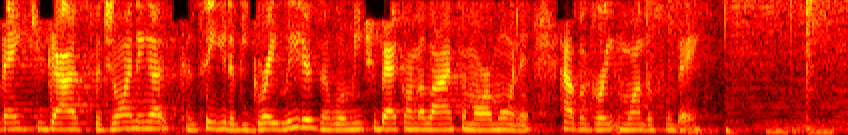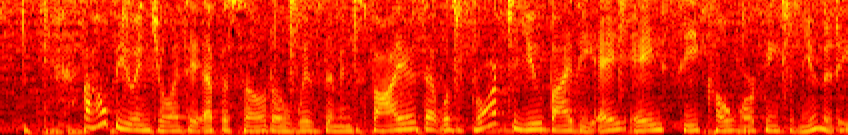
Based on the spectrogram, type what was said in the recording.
thank you guys for joining us. Continue to be great leaders, and we'll meet you back on the line tomorrow morning. Have a great and wonderful day. I hope you enjoyed the episode of Wisdom Inspired that was brought to you by the AAC Co-working Community,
